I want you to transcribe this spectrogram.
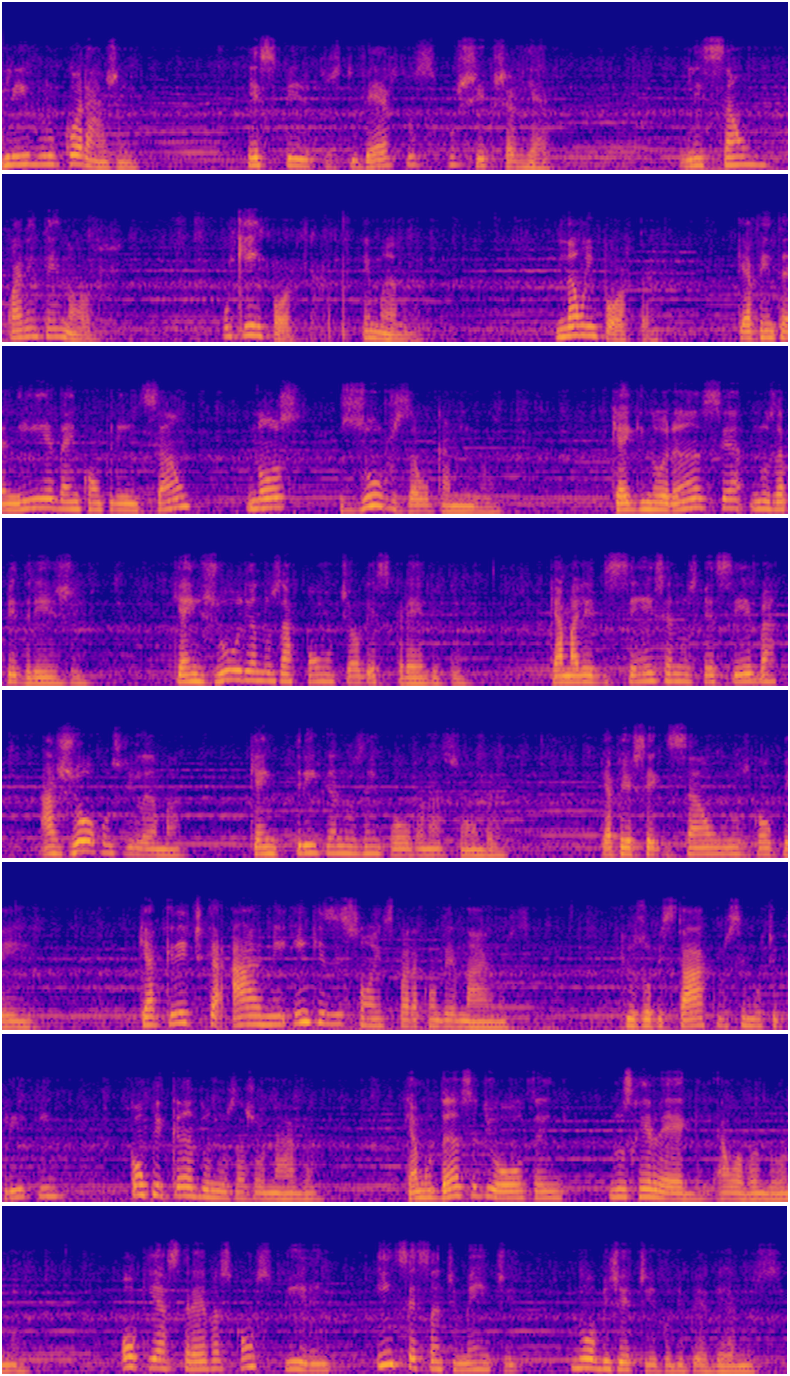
Livro Coragem. Espíritos Diversos por Chico Xavier. Lição 49. O que importa? Emmanuel. Não importa que a ventania da incompreensão nos zurza o caminho, que a ignorância nos apedreje, que a injúria nos aponte ao descrédito que a maledicência nos receba a jorros de lama, que a intriga nos envolva na sombra, que a perseguição nos golpeie, que a crítica arme inquisições para condenar-nos, que os obstáculos se multipliquem, complicando-nos a jornada, que a mudança de outrem nos relegue ao abandono, ou que as trevas conspirem incessantemente no objetivo de perdermos.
